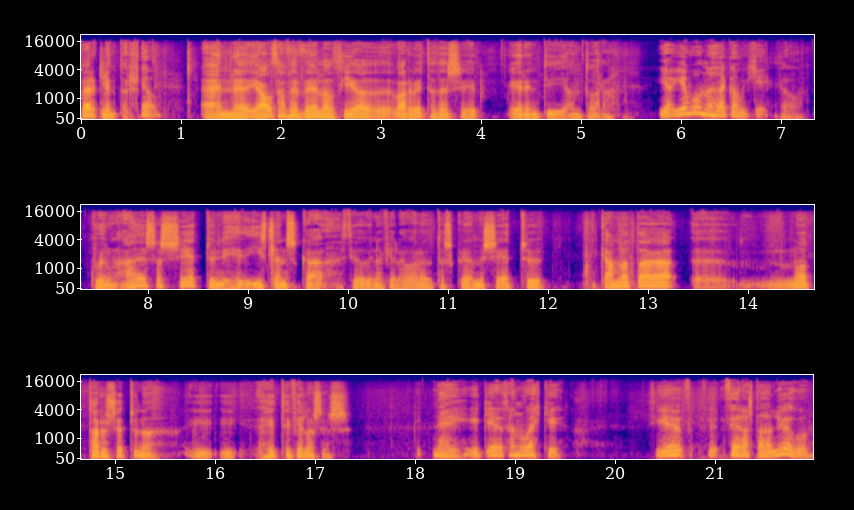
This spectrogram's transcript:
Berglindar. Já. En eh, já, það fyrir vel á því að varvita þessi erindi í andvara. Já, ég vona að það gangi. Já, hún aðeins að setunni, þið íslenska þjóðvinnafélag var að skrifa með setu í gamla daga, uh, notaru setuna? í, í heiti félagsins? Nei, ég ger það nú ekki. Ég fer alltaf að lögum.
